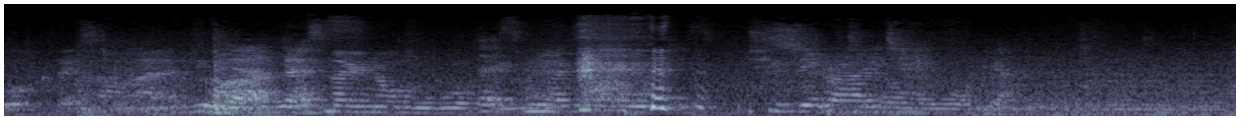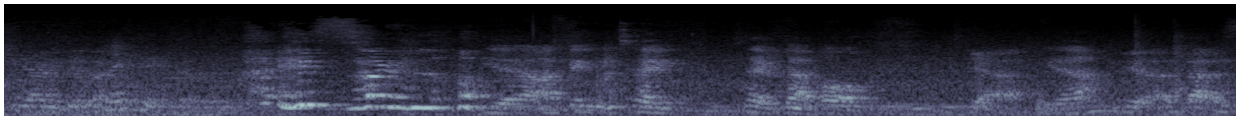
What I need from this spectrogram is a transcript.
walk this, aren't I? You are, There's yes. no normal walking. There's there. no She's trying Try normal walking. Yeah. Yeah, I do that. It's so long. Yeah, I think we take take that off. Yeah, Yeah. yeah, that's.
